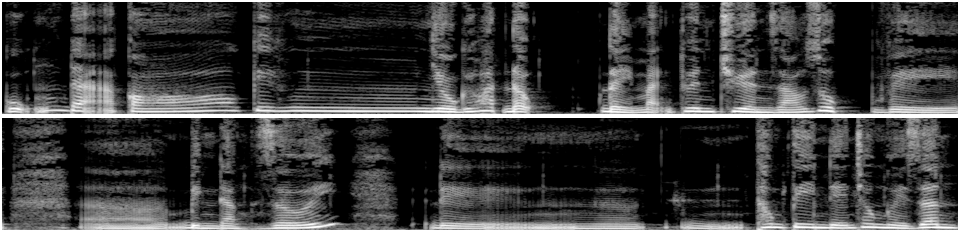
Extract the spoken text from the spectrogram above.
cũng đã có cái ừ, nhiều cái hoạt động đẩy mạnh tuyên truyền giáo dục về à, bình đẳng giới để ừ, thông tin đến cho người dân.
